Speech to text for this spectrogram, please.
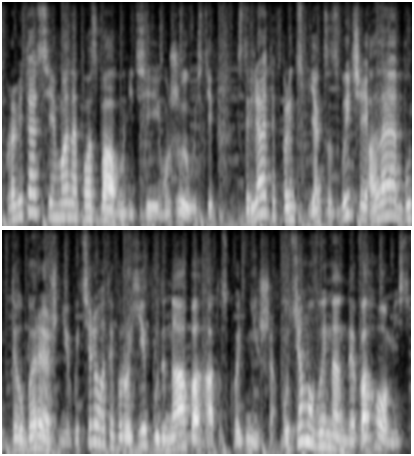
В гравітації мене позбавлені цієї можливості. Стріляйте, в принципі, як зазвичай, але будьте обережні, вицілювати ворогів буде набагато складніше. У цьому винна невагомість.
